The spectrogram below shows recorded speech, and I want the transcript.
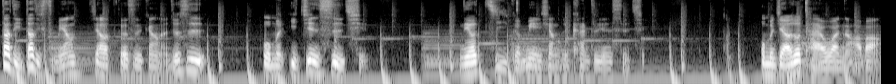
到底到底什么样叫各式各样的？就是我们一件事情，你有几个面向去看这件事情？我们假如说台湾呢，好不好？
